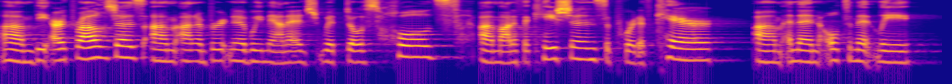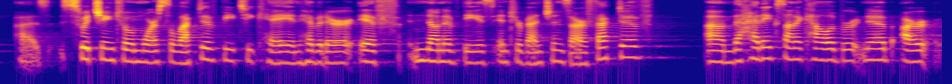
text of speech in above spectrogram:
Um, the arthralgias um, on ibrutinib we manage with dose holds, uh, modifications, supportive care, um, and then ultimately uh, switching to a more selective BTK inhibitor if none of these interventions are effective. Um, the headaches on acalabrutinib are,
